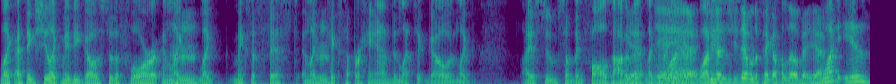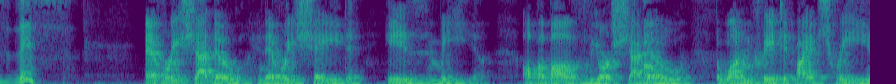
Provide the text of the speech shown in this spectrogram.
Like, I think she like maybe goes to the floor and like mm-hmm. like makes a fist and like mm-hmm. picks up her hand and lets it go and like I assume something falls out of Yeah. it. Like Yeah, what? yeah. what she does- she's able to pick up a little bit. Yeah. What is this? Every shadow and every shade is me. Up above your shadow, the one created by a tree,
